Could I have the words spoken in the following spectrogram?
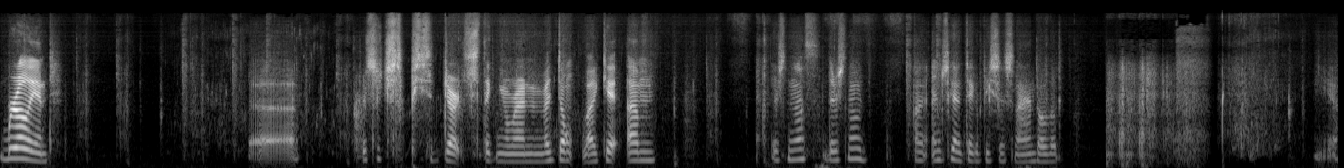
Brilliant. Uh, there's such a piece of dirt sticking around, and I don't like it. Um, there's no, there's no. I'm just gonna take a piece of sand. Hold up. Yeah.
